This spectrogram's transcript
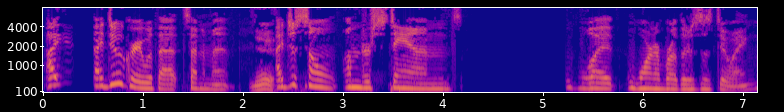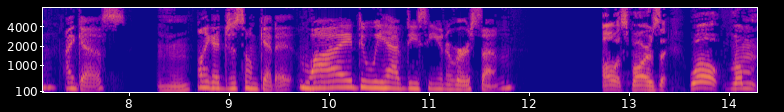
I I do agree with that sentiment. Yeah. I just don't understand what Warner Brothers is doing. I guess. Hmm Like I just don't get it. Why do we have DC Universe then? Oh, as far as, well, from,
